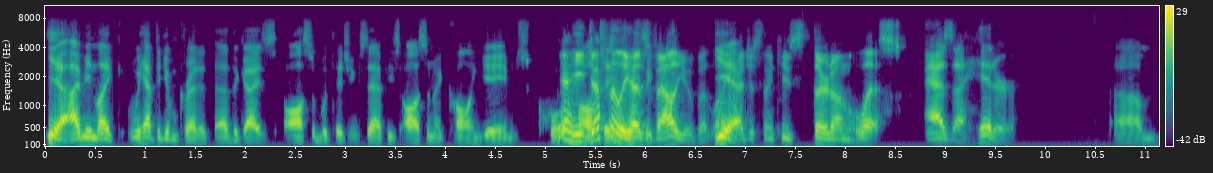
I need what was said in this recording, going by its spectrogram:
Yeah, I mean, like we have to give him credit. Uh, the guy's awesome with pitching staff. He's awesome at calling games. qu- Yeah, he definitely has speaking. value, but like, Yeah. I just think he's third on the list. as a hitter. Um,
